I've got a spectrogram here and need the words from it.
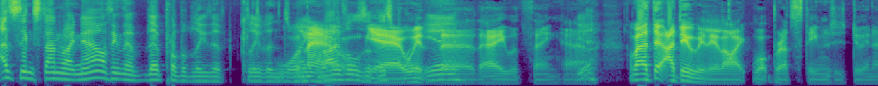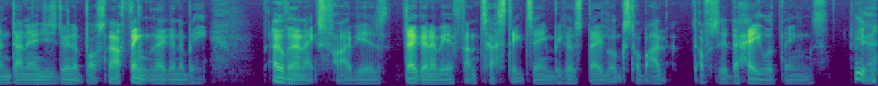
as things stand right now, I think they're they're probably the Cleveland's Well, main now, rivals at yeah, this point. with yeah, the the Hayward thing. Uh, Yeah. I mean, I do, I do really like what Brad Stevens is doing and Dan Ainge is doing at Boston. I think they're going to be over the next five years. They're going to be a fantastic team because they look stop. I, obviously, the Hayward things yeah.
